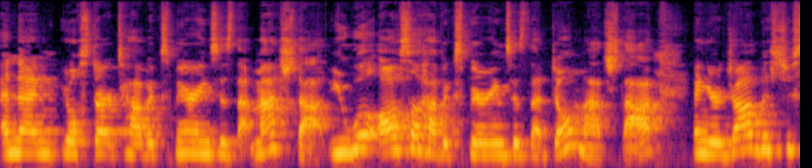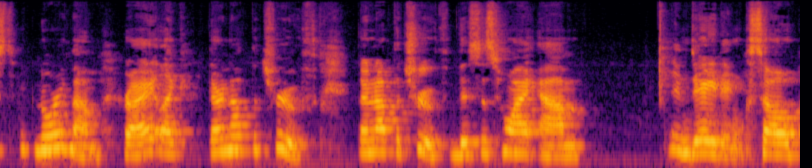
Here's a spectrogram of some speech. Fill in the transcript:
And then you'll start to have experiences that match that. You will also have experiences that don't match that. And your job is just to ignore them, right? Like they're not the truth. They're not the truth. This is who I am in dating. So,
